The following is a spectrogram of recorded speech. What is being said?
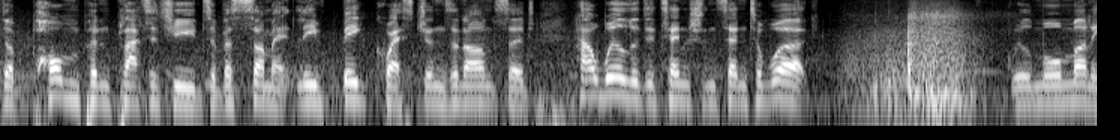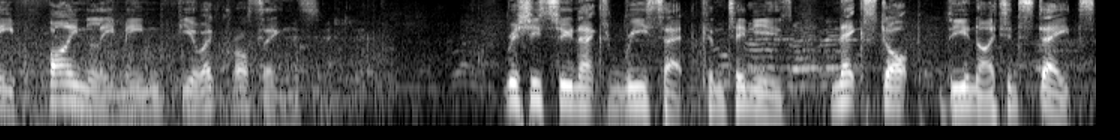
The pomp and platitudes of a summit leave big questions unanswered. How will the detention centre work? Will more money finally mean fewer crossings? Rishi Sunak's reset continues. Next stop, the United States.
